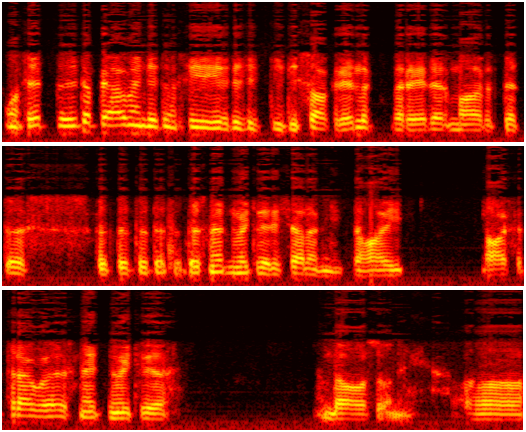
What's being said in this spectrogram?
ons het dit op jou en dit ons sê dit is die, die saak redelik bereder maar dit is dit dit dit, dit, dit is net nooit weer dieselfde nie daai daai vertroue is net nooit weer en daarso nie uh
